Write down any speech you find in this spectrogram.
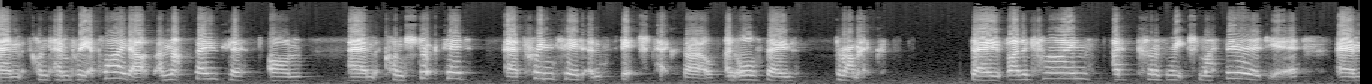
um, contemporary applied arts, and that focused on um, constructed uh, printed and stitched textiles, and also ceramics. So by the time I'd kind of reached my third year, um,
